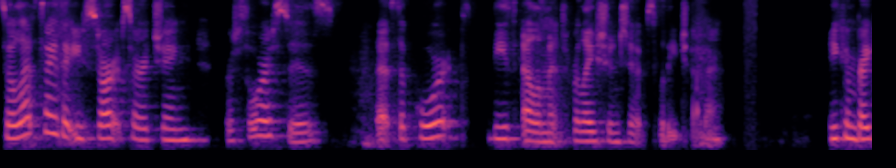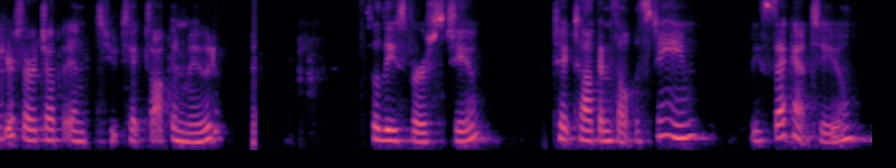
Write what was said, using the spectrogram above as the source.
So let's say that you start searching for sources that support these elements relationships with each other. You can break your search up into TikTok and mood. So these first two, TikTok and self-esteem, these second two,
